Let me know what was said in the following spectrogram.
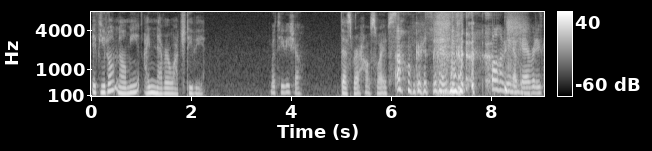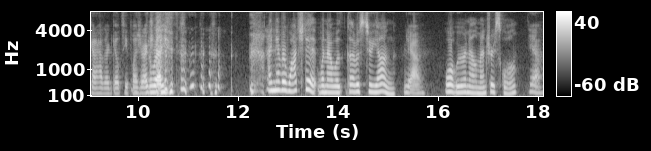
If you don't know me, I never watch TV. what TV show? Desperate Housewives. Oh, Kristen. well, I mean, okay, everybody's got to have their guilty pleasure, I guess. Right. I never watched it when I was cuz I was too young. yeah. Well, we were in elementary school. Yeah.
